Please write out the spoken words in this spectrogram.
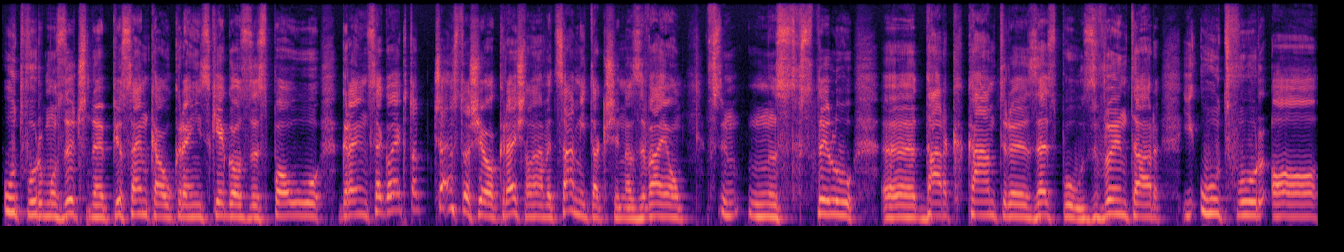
utwór muzyczny, piosenka ukraińskiego zespołu grającego, jak to często się określa, nawet sami tak się nazywają, w, m, w stylu e, dark country, zespół Zwyntar i utwór o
